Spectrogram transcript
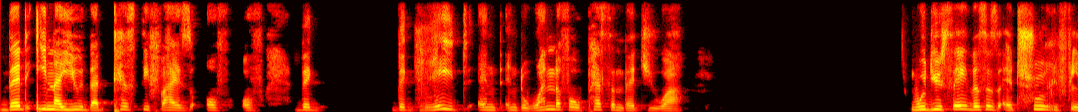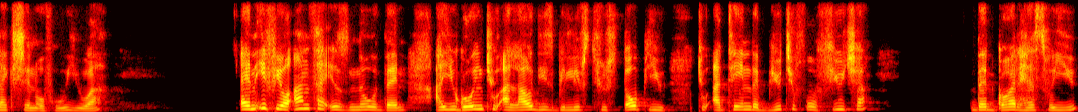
That inner you that testifies of, of the, the great and, and wonderful person that you are. Would you say this is a true reflection of who you are? And if your answer is no, then are you going to allow these beliefs to stop you to attain the beautiful future that God has for you?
